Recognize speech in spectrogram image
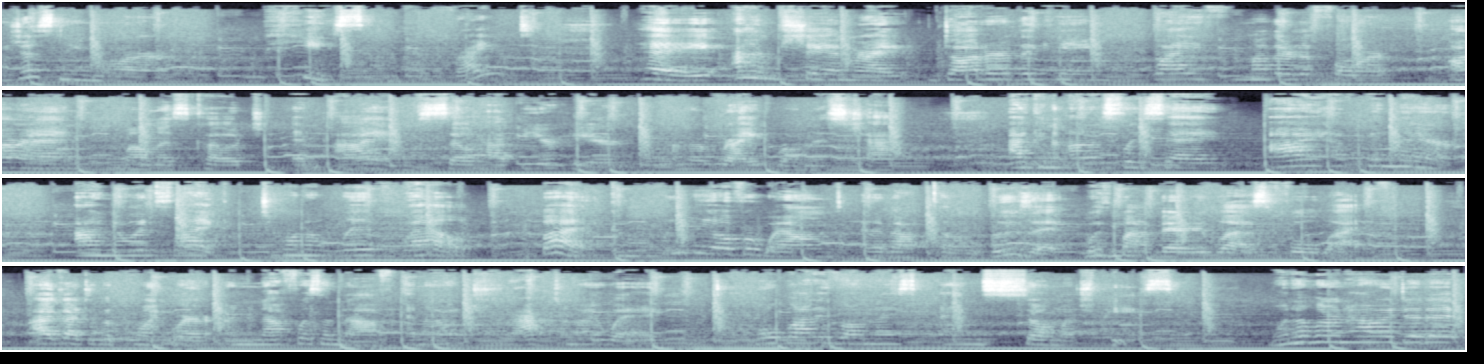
You just need more peace, am I right? Hey, I'm Shan Wright, daughter of the king, wife, mother to four, RN, wellness coach, and I am so happy you're here on the Wright Wellness Chat. I can honestly say I have been there. I know what it's like to want to live well but completely overwhelmed and about to lose it with my very blessed full life. I got to the point where enough was enough and I tracked my way to whole body wellness and so much peace. Want to learn how I did it?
